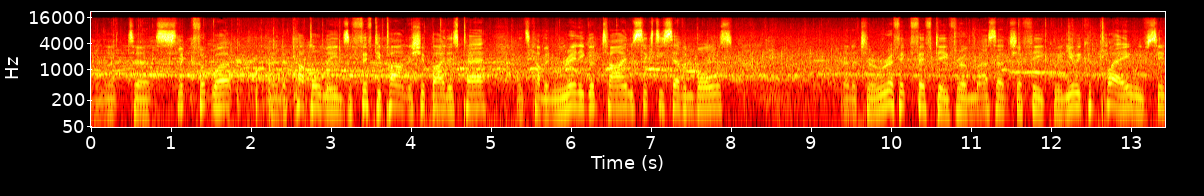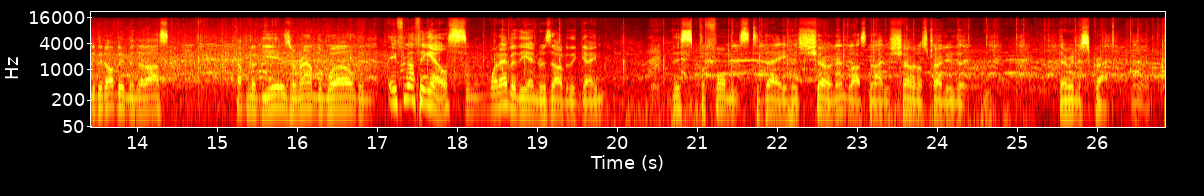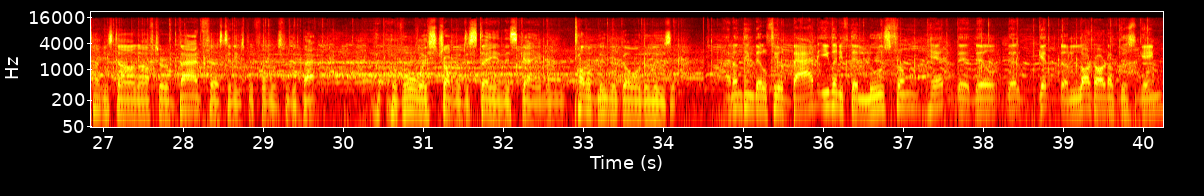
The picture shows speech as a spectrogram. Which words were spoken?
And that uh, slick footwork and a couple means a 50 partnership by this pair. It's come in really good time, 67 balls. And a terrific 50 from Asad Shafiq. We knew he could play. We've seen a bit of him in the last couple of years around the world. And if nothing else, and whatever the end result of the game, this performance today has shown, and last night has shown Australia that they're in a scrap. Uh, Pakistan, after a bad first innings performance with the bat, have always struggled to stay in this game and probably will go on to lose it. I don't think they'll feel bad even if they lose from here. They, they'll they'll get a lot out of this game.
